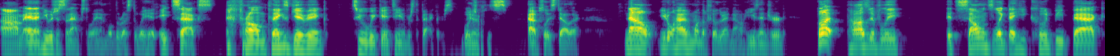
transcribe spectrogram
Um, and then he was just an absolute animal the rest of the way. He had eight sacks from Thanksgiving to week 18 versus the Packers, which Yeah. was absolutely stellar. Now, you don't have him on the field right now. He's injured. But positively, it sounds like that he could be back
